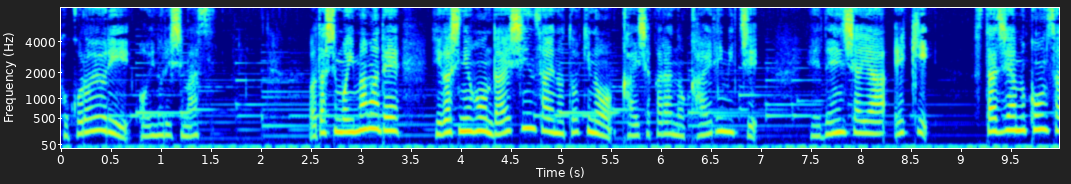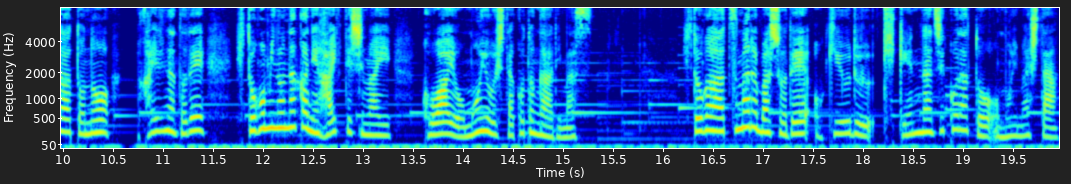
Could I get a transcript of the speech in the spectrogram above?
心よりお祈りします。私も今まで東日本大震災の時の会社からの帰り道電車や駅スタジアムコンサートの帰りなどで人混みの中に入ってしまい怖い思いをしたことがあります。人が集まる場所で起きうる危険な事故だと思いました。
